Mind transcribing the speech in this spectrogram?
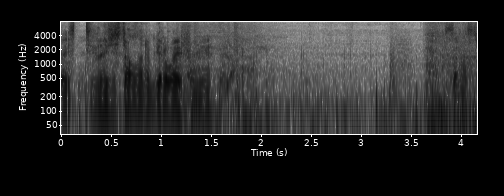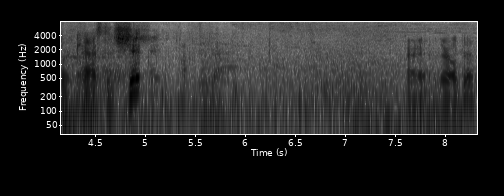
Basically, just don't let him get away from you. Cause then I'll start casting shit. Alright, they're all dead.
